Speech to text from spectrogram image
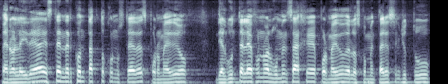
Pero la idea es tener contacto con ustedes por medio de algún teléfono, algún mensaje, por medio de los comentarios en YouTube,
